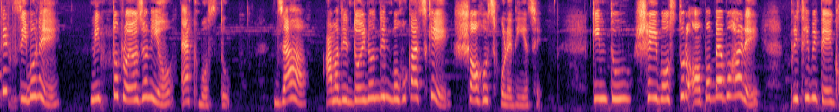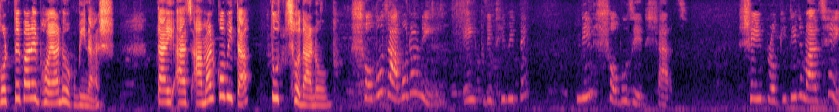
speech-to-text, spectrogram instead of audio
আমাদের জীবনে নিত্য প্রয়োজনীয় এক বস্তু, যা আমাদের দৈনন্দিন বহু কাজকে সহজ করে দিয়েছে। কিন্তু সেই বস্তুর অপব্যবহারে পৃথিবীতে ঘটতে পারে ভয়ানক বিনাশ। তাই আজ আমার কবিতা তুচ্ছ দানব। সবুজ আবরণী এই পৃথিবীতে নীল সবুজের সাজ। সেই প্রকৃতির মাঝেই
